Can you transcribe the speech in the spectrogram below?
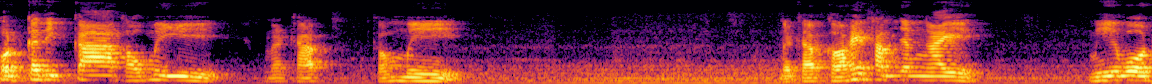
กฎกติกาเขามีนะครับเขามีนะครับเขาให้ทำยังไง มีโหวต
